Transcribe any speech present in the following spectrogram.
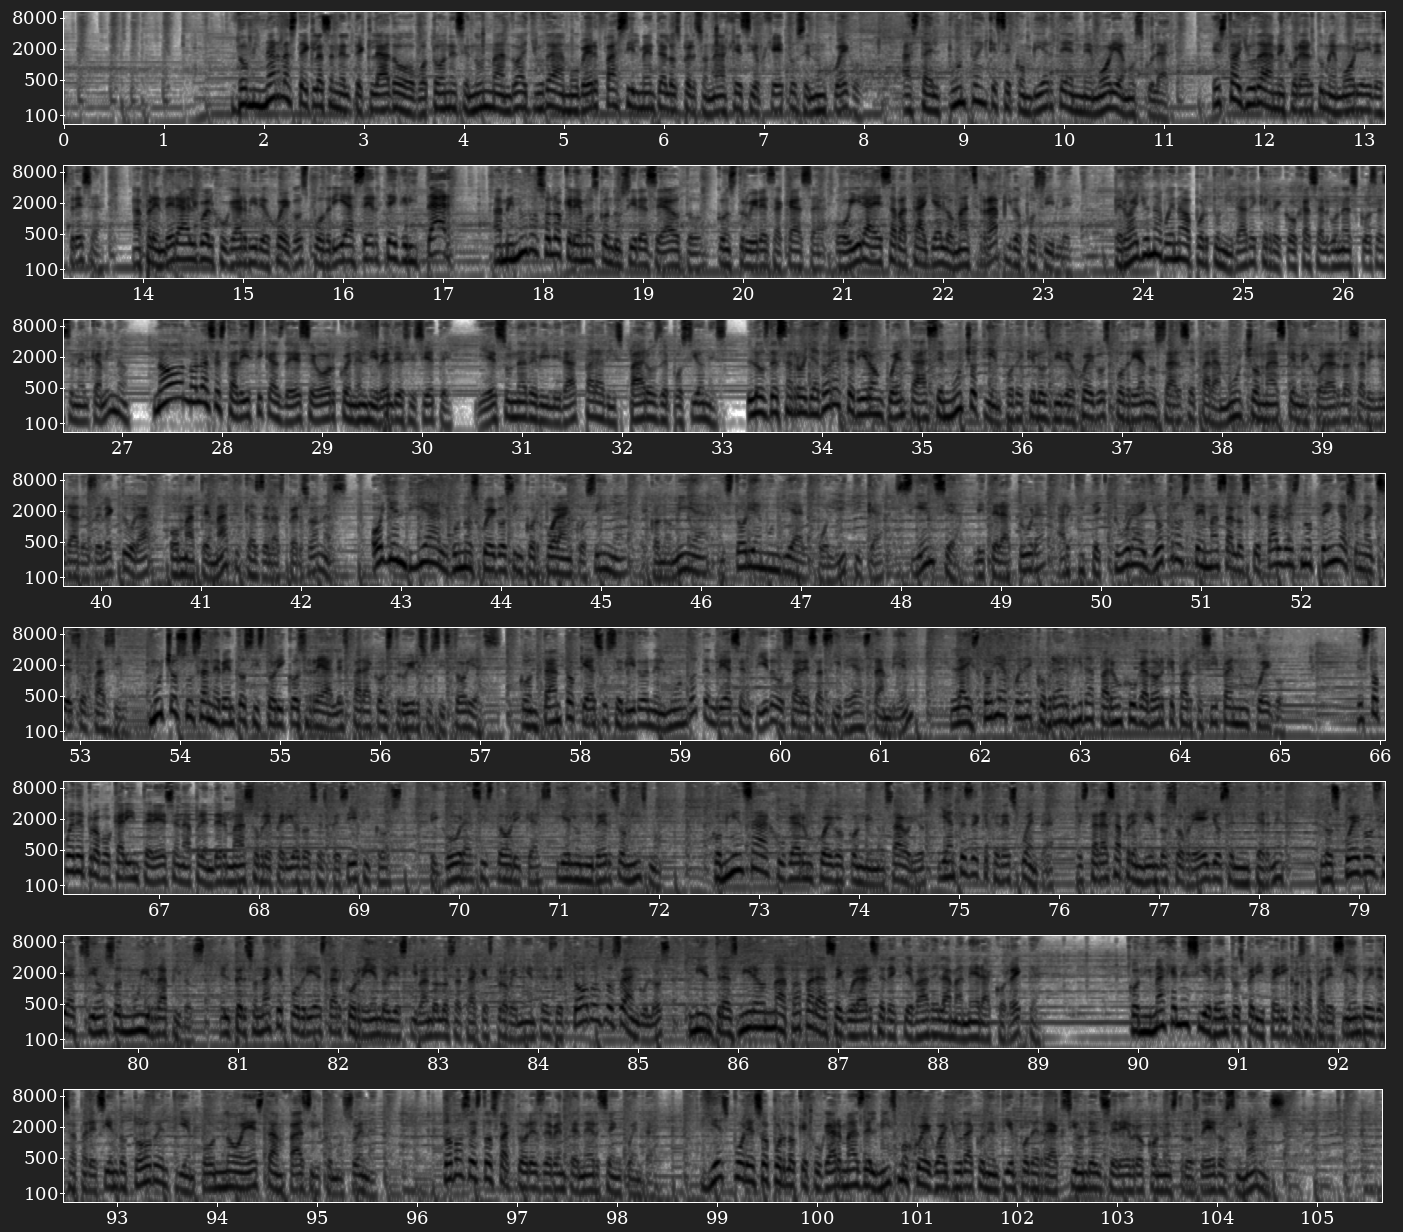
Dominar las teclas en el teclado o botones en un mando ayuda a mover fácilmente a los personajes y objetos en un juego, hasta el punto en que se convierte en memoria muscular. Esto ayuda a mejorar tu memoria y destreza. Aprender algo al jugar videojuegos podría hacerte gritar. A menudo solo queremos conducir ese auto, construir esa casa o ir a esa batalla lo más rápido posible pero hay una buena oportunidad de que recojas algunas cosas en el camino. No, no las estadísticas de ese orco en el nivel 17, y es una debilidad para disparos de pociones. Los desarrolladores se dieron cuenta hace mucho tiempo de que los videojuegos podrían usarse para mucho más que mejorar las habilidades de lectura o matemáticas de las personas. Hoy en día algunos juegos incorporan cocina, economía, historia mundial, política, ciencia, literatura, arquitectura y otros temas a los que tal vez no tengas un acceso fácil. Muchos usan eventos históricos reales para construir sus historias. Con tanto que ha sucedido en el mundo, ¿tendría sentido usar esas ideas también? La historia puede cobrar vida para un jugador que participa en un juego. Esto puede provocar interés en aprender más sobre periodos específicos, figuras históricas y el universo mismo. Comienza a jugar un juego con dinosaurios y antes de que te des cuenta, estarás aprendiendo sobre ellos en Internet. Los juegos de acción son muy rápidos. El personaje podría estar corriendo y esquivando los ataques provenientes de todos los ángulos mientras mira un mapa para asegurarse de que va de la manera correcta. Con imágenes y eventos periféricos apareciendo y desapareciendo todo el tiempo no es tan fácil como suena. Todos estos factores deben tenerse en cuenta. Y es por eso por lo que jugar más del mismo juego ayuda con el tiempo de reacción del cerebro con nuestros dedos y manos.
